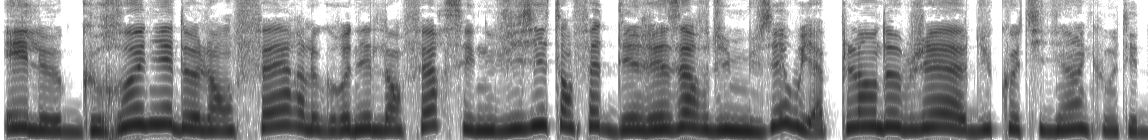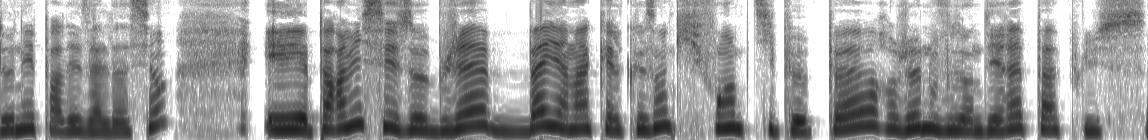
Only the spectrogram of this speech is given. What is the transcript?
Et le grenier de l'enfer, le grenier de l'enfer, c'est une visite en fait des réserves du musée où il y a plein d'objets euh, du quotidien qui ont été donnés par des Alsaciens. Et parmi ces objets, bah, il y en a quelques-uns qui font un petit peu peur. Je ne vous en dirai pas plus.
